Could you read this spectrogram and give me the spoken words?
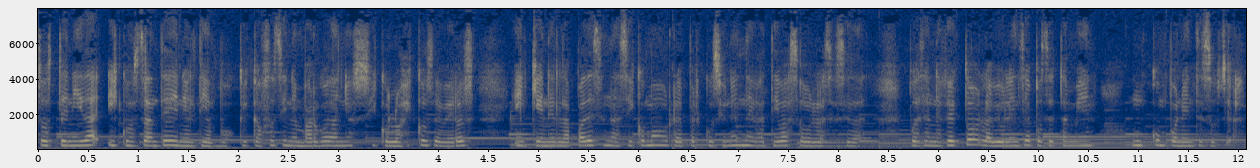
sostenida y constante en el tiempo, que causa sin embargo daños psicológicos severos en quienes la padecen, así como repercusiones negativas sobre la sociedad, pues en efecto la violencia posee también un componente social.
